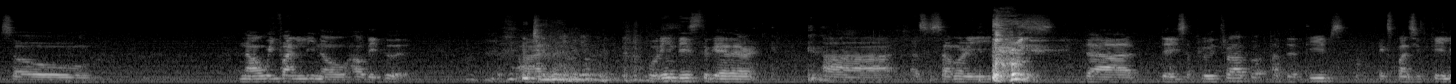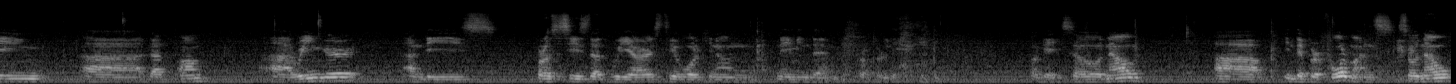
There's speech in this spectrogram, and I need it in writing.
So now we finally know how they do it. And putting this together uh, as a summary that there is a fluid trap at the tips, expansive filling, uh, that pump, uh, ringer, and these processes that we are still working on naming them properly. okay, so now uh, in the performance, so now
